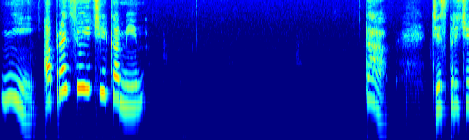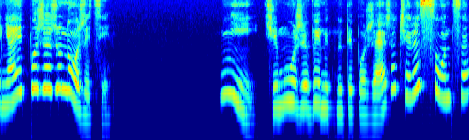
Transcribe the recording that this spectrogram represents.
Ні. А працюючий камін? Так. Чи спричиняють пожежу ножиці? Ні. Чи може виникнути пожежа через сонце?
